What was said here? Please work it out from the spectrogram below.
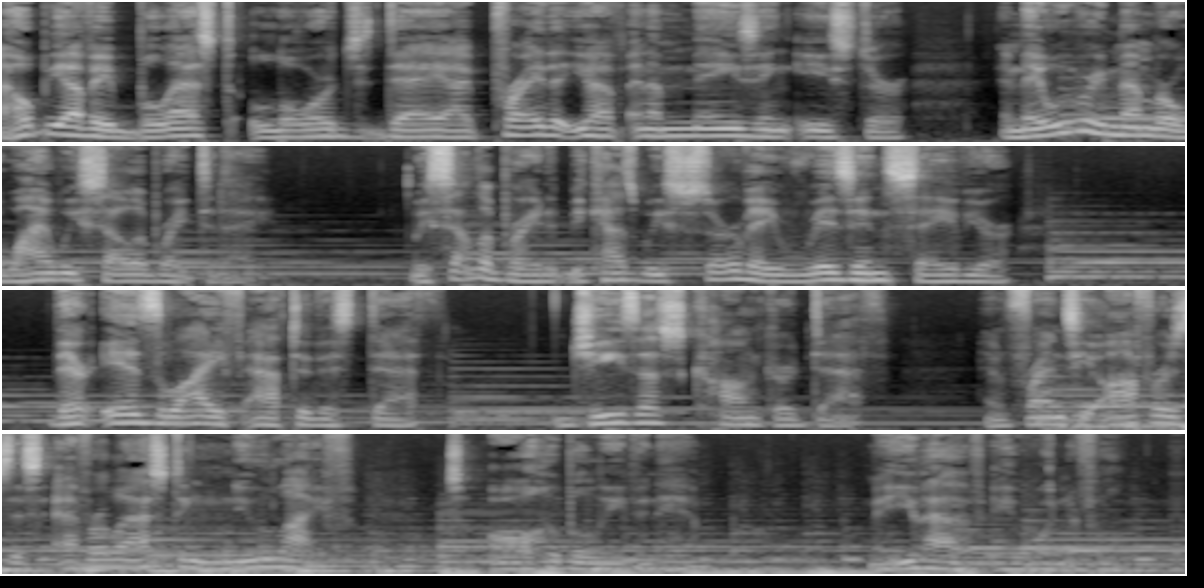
I hope you have a blessed Lord's Day. I pray that you have an amazing Easter. And may we remember why we celebrate today. We celebrate it because we serve a risen Savior. There is life after this death. Jesus conquered death. And friends, He offers this everlasting new life to all who believe in Him. May you have a wonderful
